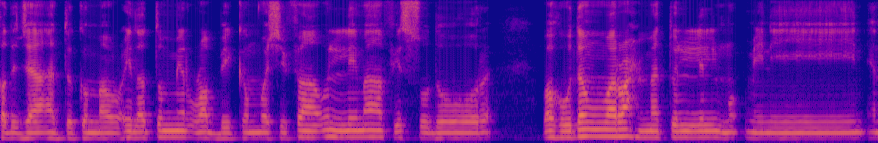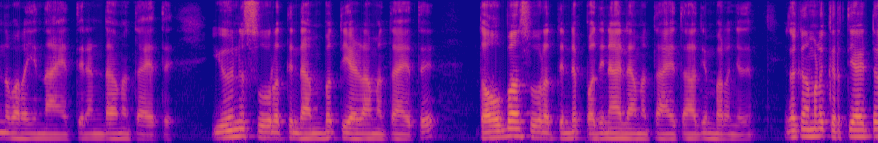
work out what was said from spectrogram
ഖദ് ജാഅത്തുക്കും മൗഇദത്തും മിർ റബ്ബിക്കും വശിഫാഉൻ ലിമാ ഫിസ് സുദൂർ വഹുദം വറഹ്മത്തുൽ ലിൽ മുഅ്മിനീൻ എന്ന് പറയുന്ന ആയത്ത് രണ്ടാമത്തെ ആയത്ത്. യൂനുസ് സൂറത്തിന്റെ അമ്പത്തി ഏഴാമത്തെ ആയത്ത് തൗബ സൂറത്തിന്റെ പതിനാലാമത്തെ ആയത്ത് ആദ്യം പറഞ്ഞത്. ഇതൊക്കെ നമ്മൾ കൃത്യമായിട്ട്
